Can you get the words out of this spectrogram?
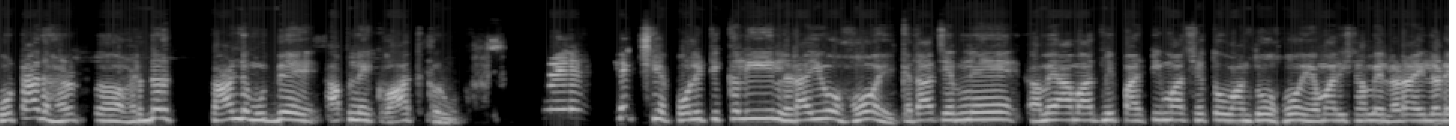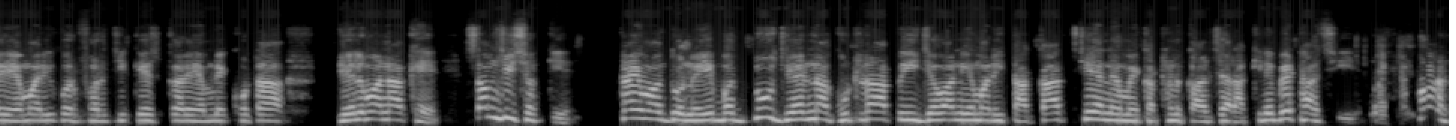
બોટાદ હળ- હળદર કાંડ મુદ્દે આપને એક વાત કરું. ઠીક છે પોલિટિકલી લડાઈઓ હોય, કદાચ એમને, અમે આમ આદમી પાર્ટીમાં છે તો વાંધો હોય, અમારી સામે લડાઈ લડે, અમારી ઉપર ફરજી કેસ કરે, એમને ખોટા જેલમાં નાખે, સમજી શકીએ. કઈ વાંધો નહીં, એ બધું ઝેરના ઘૂંટડા પી જવાની અમારી તાકાત છે અને અમે કઠણ કાળજા રાખીને બેઠા છીએ. પણ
